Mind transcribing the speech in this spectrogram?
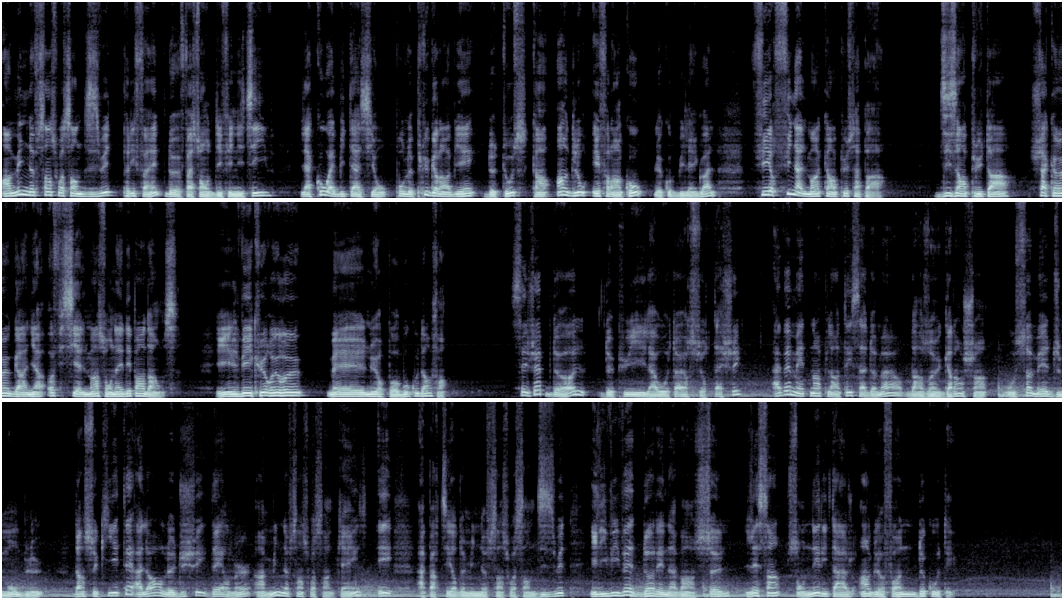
En 1978 prit fin, de façon définitive, la cohabitation pour le plus grand bien de tous quand Anglo et Franco, le couple bilingual, firent finalement campus à part. Dix ans plus tard, chacun gagna officiellement son indépendance. Ils vécurent heureux, mais n'eurent pas beaucoup d'enfants. Cégep de Hall, depuis la hauteur surtachée, avait maintenant planté sa demeure dans un grand champ au sommet du Mont Bleu, dans ce qui était alors le duché d'Aylmer en 1975 et, à partir de 1978, il y vivait dorénavant seul, laissant son héritage anglophone de côté.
